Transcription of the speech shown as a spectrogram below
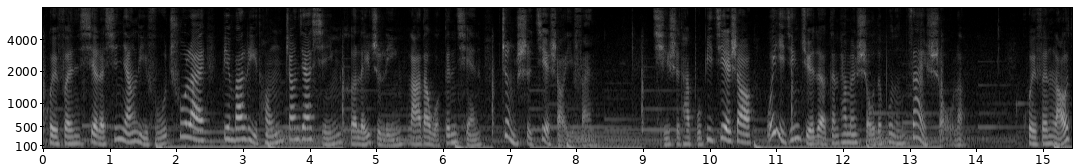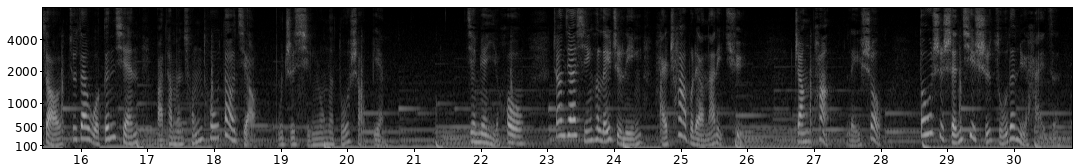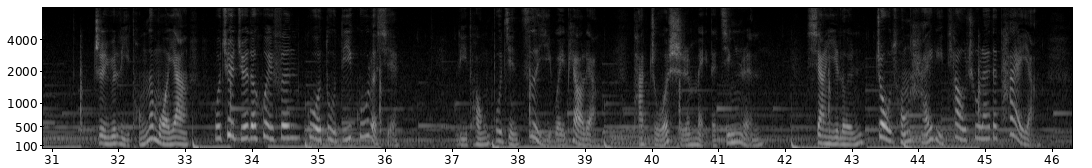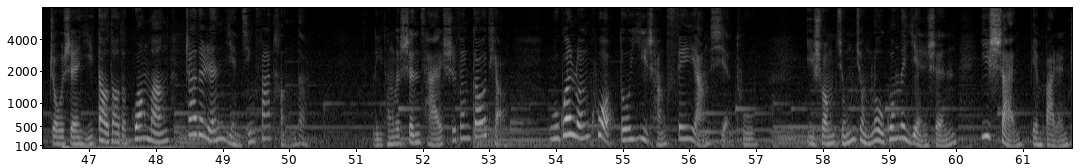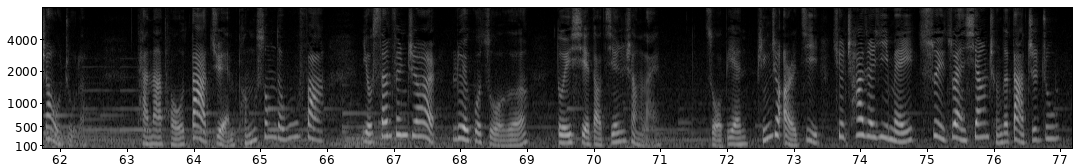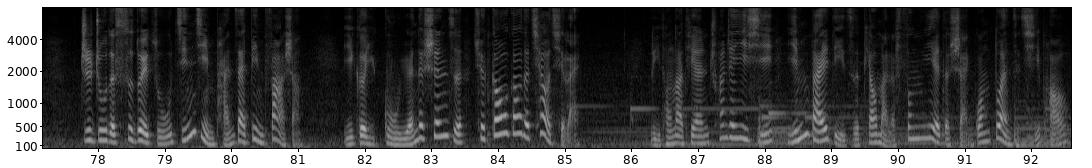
慧芬卸了新娘礼服出来，便把李彤、张嘉行和雷芷玲拉到我跟前，正式介绍一番。其实她不必介绍，我已经觉得跟他们熟得不能再熟了。慧芬老早就在我跟前把他们从头到脚不知形容了多少遍。见面以后，张嘉行和雷芷玲还差不了哪里去，张胖、雷瘦。都是神气十足的女孩子。至于李彤的模样，我却觉得慧芬过度低估了些。李彤不仅自以为漂亮，她着实美得惊人，像一轮骤从海里跳出来的太阳，周身一道道的光芒，扎得人眼睛发疼的。李彤的身材十分高挑，五官轮廓都异常飞扬显突，一双炯炯漏光的眼神一闪便把人罩住了。他那头大卷蓬松的乌发，有三分之二掠过左额，堆卸到肩上来。左边凭着耳际，却插着一枚碎钻镶成的大蜘蛛。蜘蛛的四对足紧紧盘在鬓发上，一个古圆的身子却高高的翘起来。李彤那天穿着一袭银白底子飘满了枫叶的闪光缎子旗袍，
